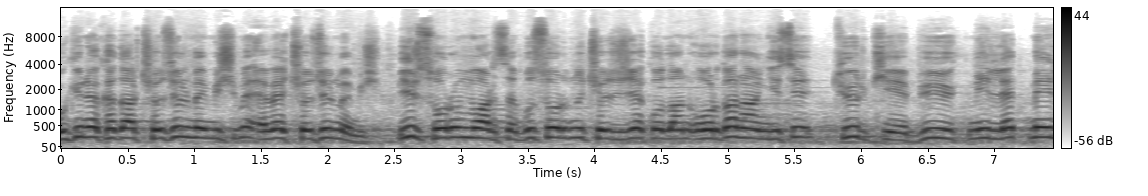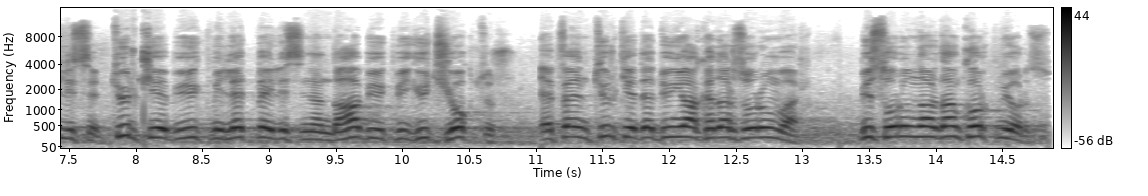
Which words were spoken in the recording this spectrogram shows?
Bugüne kadar çözülmemiş mi? Evet çözülmemiş. Bir sorun varsa bu sorunu çözecek olan organ hangisi? Türkiye Büyük Millet Meclisi. Türkiye Büyük Millet Meclisi'nden daha büyük bir güç yoktur. Efendim Türkiye'de dünya kadar sorun var. Biz sorunlardan korkmuyoruz.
